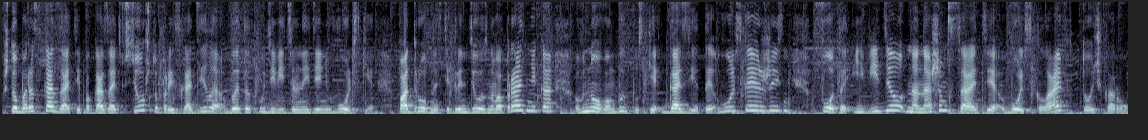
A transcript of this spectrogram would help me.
чтобы рассказать и показать все, что происходило в этот удивительный день в Вольске. Подробности грандиозного праздника в новом выпуске газеты «Вольская жизнь», фото и видео на нашем сайте volsklife.ru.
